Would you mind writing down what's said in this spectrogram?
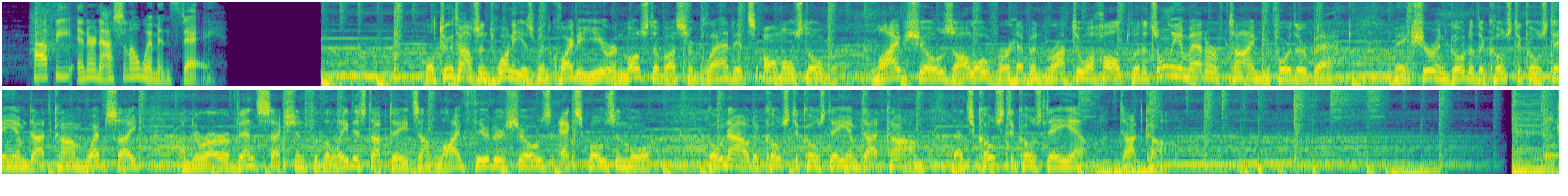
Happy International Women's Day. Well, 2020 has been quite a year, and most of us are glad it's almost over. Live shows all over have been brought to a halt, but it's only a matter of time before they're back. Make sure and go to the coasttocoastam.com website under our events section for the latest updates on live theater shows, expos, and more. Go now to coasttocoastam.com. That's coasttocoastam.com.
